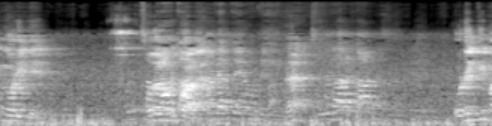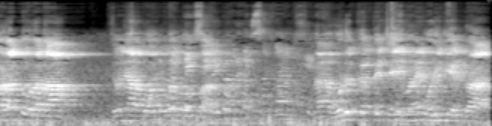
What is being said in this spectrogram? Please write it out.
எங்க ஒடுங்கி? முதல் ஒடுங்கி. மலத்தோடலாம் போகர் முதல் நான் ஒடுக்கத்தை செய்வனை ஒடுங்கி என்றார்.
